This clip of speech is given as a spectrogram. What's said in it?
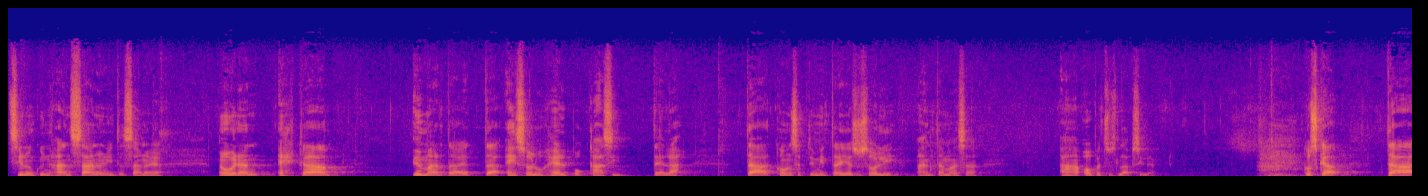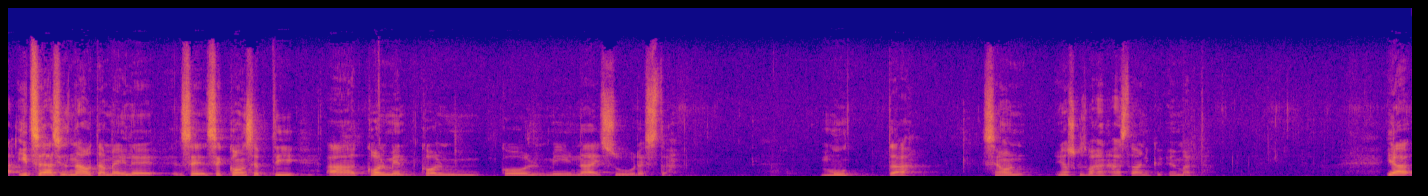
silloin kun hän sanoi niitä sanoja, me voidaan ehkä ymmärtää, että ei se ollut helppo käsitellä tämä konsepti, mitä Jeesus oli antamassa opetuslapsille. Koska tämä itse asiassa näyttää meille se, se konsepti uh, kolmen, kolm, kolminaisuudesta. Mutta se on joskus vähän haastavaa niin ymmärtää. Ja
